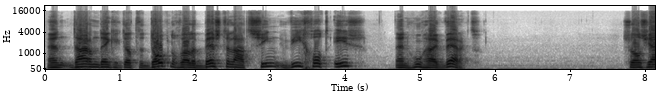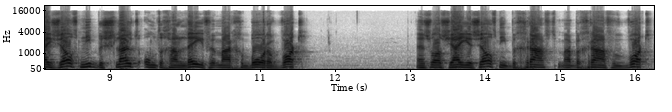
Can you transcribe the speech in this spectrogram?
En daarom denk ik dat de doop nog wel het beste laat zien wie God is en hoe Hij werkt. Zoals jij zelf niet besluit om te gaan leven, maar geboren wordt. En zoals jij jezelf niet begraaft, maar begraven wordt.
